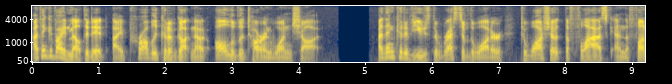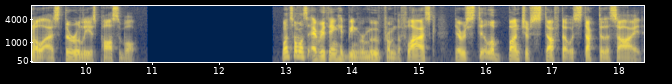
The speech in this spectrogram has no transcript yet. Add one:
I think if I had melted it, I probably could have gotten out all of the tar in one shot. I then could have used the rest of the water to wash out the flask and the funnel as thoroughly as possible. Once almost everything had been removed from the flask, there was still a bunch of stuff that was stuck to the side.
